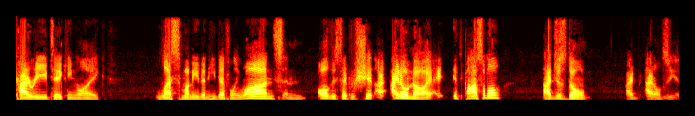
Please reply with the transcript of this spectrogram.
Kyrie taking like less money than he definitely wants and all this type of shit. I, I don't know. I- it's possible. I just don't. I, I don't see it.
